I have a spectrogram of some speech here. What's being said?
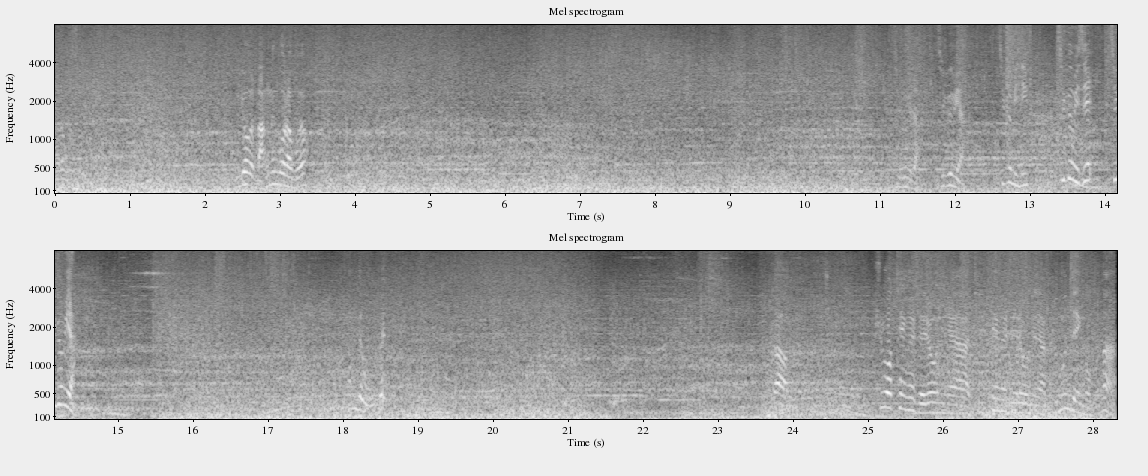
잘하고 있어 공격을 막는 거라고요? 지금이다 지금이야 지금이니? 지금이지? 지금이야 3대 500? 그니까 퓨어탱을 데려오느냐 딜탱을 데려오느냐 그 문제인 거구나.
